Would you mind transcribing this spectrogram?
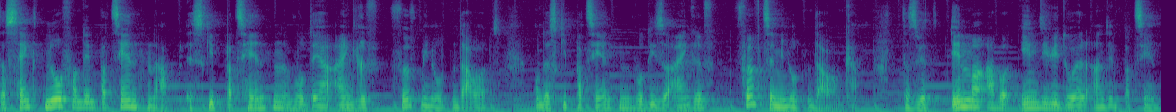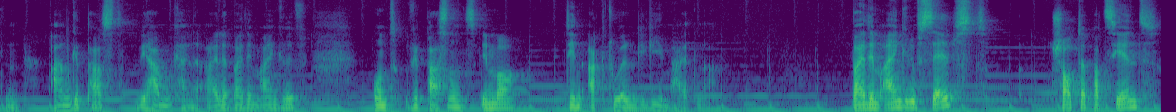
Das hängt nur von dem Patienten ab. Es gibt Patienten, wo der Eingriff fünf Minuten dauert und es gibt Patienten, wo dieser Eingriff 15 Minuten dauern kann. Das wird immer aber individuell an den Patienten angepasst. Wir haben keine Eile bei dem Eingriff und wir passen uns immer den aktuellen Gegebenheiten an. Bei dem Eingriff selbst schaut der Patient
